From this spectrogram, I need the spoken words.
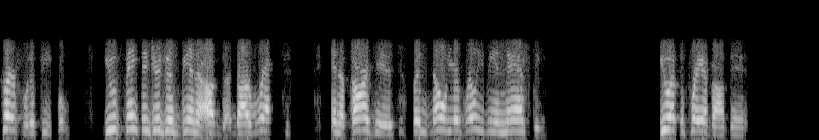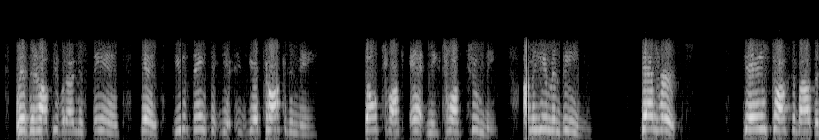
hurtful to people. You think that you're just being a, a direct and authoritative, but no, you're really being nasty. You have to pray about that. We have to help people to understand that you think that you're, talking to me. Don't talk at me, talk to me. I'm a human being. That hurts. James talks about the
